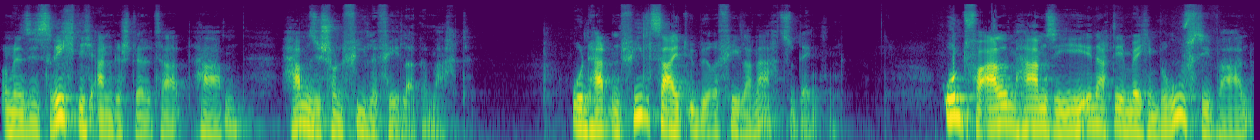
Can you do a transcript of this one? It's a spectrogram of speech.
und wenn Sie es richtig angestellt hat, haben, haben Sie schon viele Fehler gemacht und hatten viel Zeit, über Ihre Fehler nachzudenken. Und vor allem haben Sie, je nachdem, welchen Beruf Sie waren,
